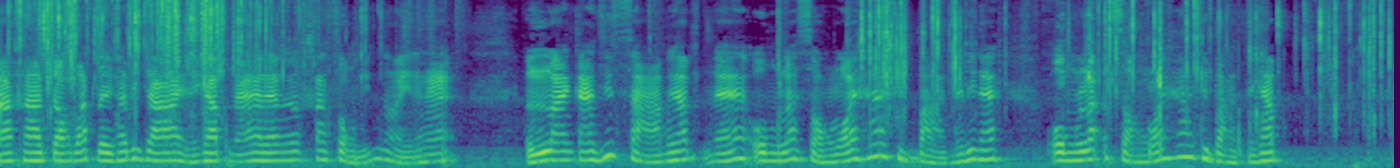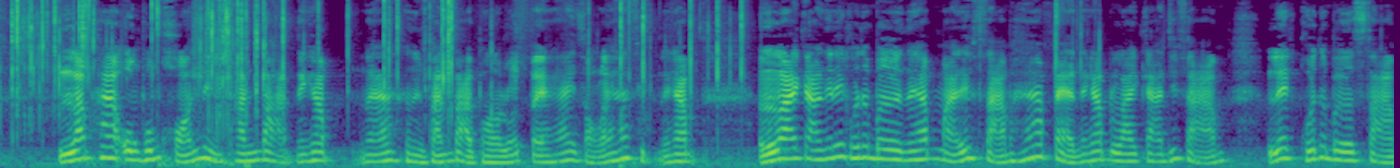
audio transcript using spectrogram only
ราคาจองวัดเลยครับพี่ชายนะครับนะแล้วก็ค่าส่งนิดหน่อยนะฮะ รายการที่สามครับนะองค์ละสองร้อยห้าสิบาทนะพี่นะ องค์ละสองร้อยห้าสิบาทนะครับ รับห้าองค์ผมขอหนึ่งพันบาทนะครับนะหนึ่งพันบาทพอลดไปให้สองร้อยห้าสิบนะครับรายการที่เลขโค้ดเบอร์นะครับหมายเลขสามห้าแปดนะครับ รายการที่สามเลขโค้ดเบอร์สาม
